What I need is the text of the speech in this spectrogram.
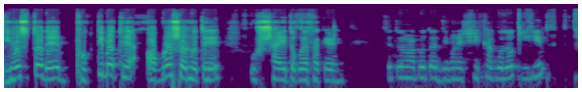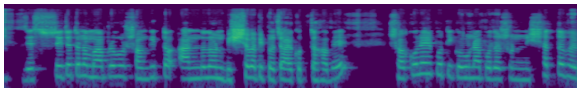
গৃহস্থদের ভক্তিপথে অগ্রসর হতে উৎসাহিত করে থাকেন। চৈতন্য মহাপ্রভু তার জীবনের শিক্ষাগুলো কি কি? যে শ্রী মহাপ্রভুর সংগীত আন্দোলন বিশ্বব্যাপী প্রচার করতে হবে। সকলের প্রতি করুণা প্রদর্শন নিঃস্বার্থভাবে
